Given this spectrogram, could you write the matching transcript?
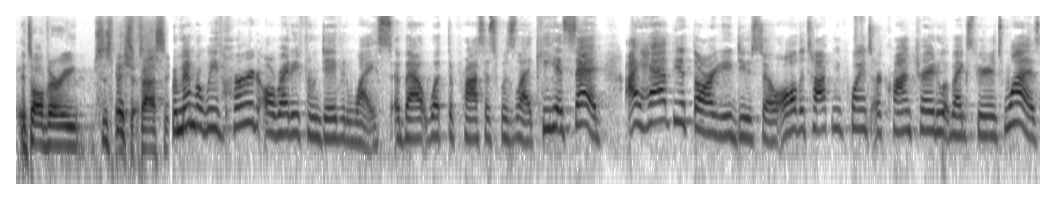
It's all very suspicious. Remember, we've heard already from David Weiss about what the process was like. He has said, I have the authority to do so. All the talking points are contrary to what my experience was.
